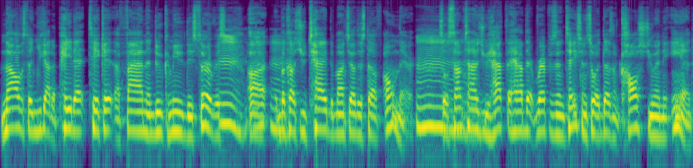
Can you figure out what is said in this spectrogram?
Now all of a sudden you got to pay that ticket, a fine, and do community service mm, uh, mm, mm. because you tagged a bunch of other stuff on there. So sometimes you have to have that representation so it doesn't cost you in the end.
